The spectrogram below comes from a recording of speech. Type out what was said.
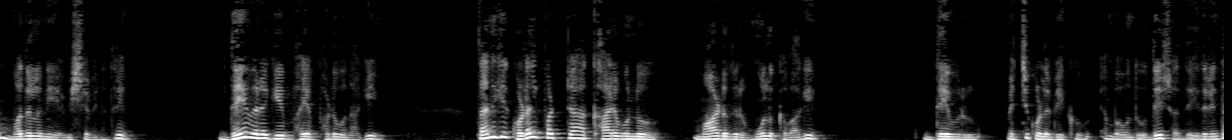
ಮೊದಲನೆಯ ವಿಷಯವೇನೆಂದರೆ ದೇವರಿಗೆ ಭಯಪಡುವನಾಗಿ ತನಗೆ ಕೊಡಲ್ಪಟ್ಟ ಕಾರ್ಯವನ್ನು ಮಾಡುವುದರ ಮೂಲಕವಾಗಿ ದೇವರು ಮೆಚ್ಚಿಕೊಳ್ಳಬೇಕು ಎಂಬ ಒಂದು ಉದ್ದೇಶ ಇದರಿಂದ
